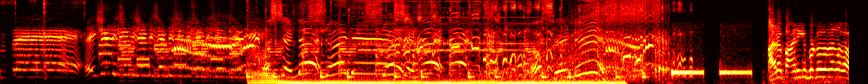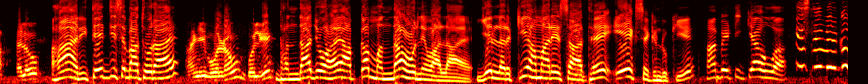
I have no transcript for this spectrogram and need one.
एफएम पे ए, शेंडी, शेंडी, शेंडी, शेंडी, शेंडी, शेंडी, शेंडी, शेंडी। अरे पानी की बोतल लगा। हेलो हाँ रितेश जी से बात हो रहा है। हाँ जी बोल रहा हूँ बोलिए। धंधा जो है आपका मंदा होने वाला है। ये लड़की हमारे साथ है एक सेकंड रुकिए। हाँ बेटी क्या हुआ इसने मेरे को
